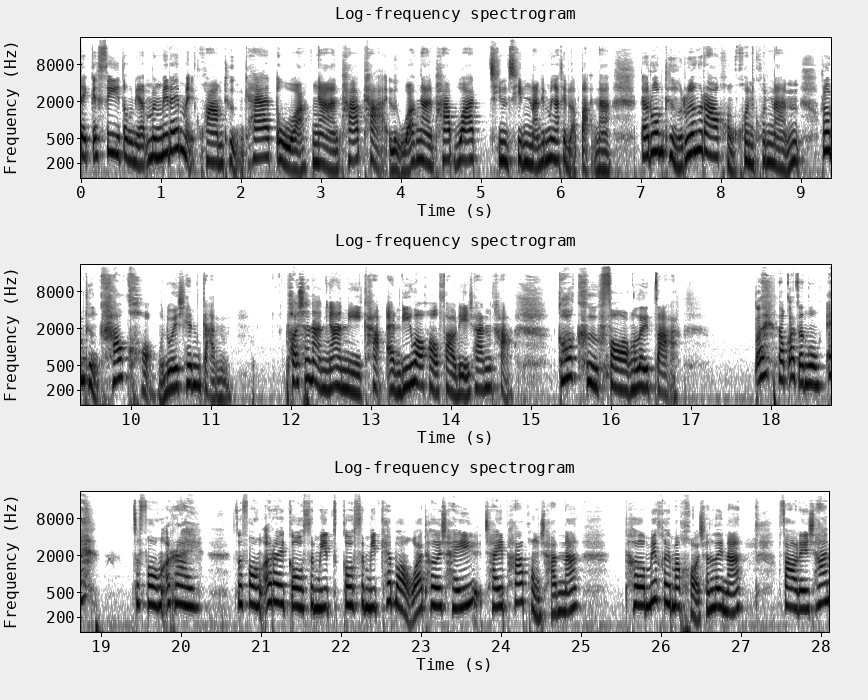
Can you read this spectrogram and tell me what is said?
legacy ตรงนี้มันไม่ได้หมายความถึงแค่ตัวงานภาพถ่าย หรือว่างานภาพวาดชิ้นชิ้นๆนั้นที่เป็นงานศิลปะนะ แต่รวมถึงเรื่องราวของคนคนนั้น รวมถึงข้าวของด้วยเช่นกัน เพราะฉะนั้นงานนี้ค่ะ Andy Warhol Foundation ค่ะ ก็คือฟ้องเลยจ้ะเอ้ยเราก็อาจจะงง เอ๊ะ จะฟ้องอะไร จะฟ้องอะไรโกลสมิธโกลสมิธแค่บอกว่าเธอใช้ใช้ภาพของฉันนะ เธอไม่เคยมาขอฉันเลยนะ Foundation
